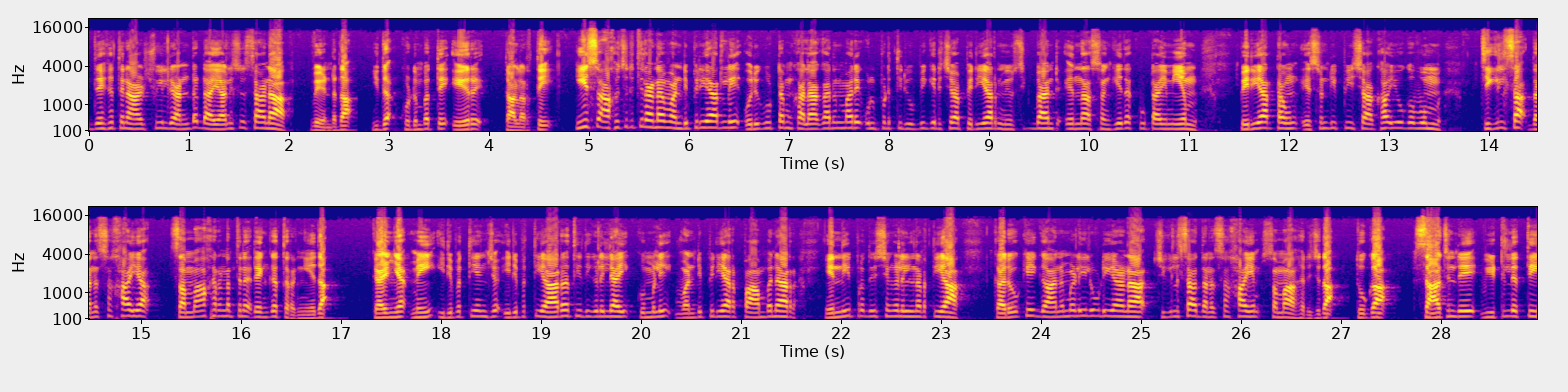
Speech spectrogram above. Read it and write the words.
ഇദ്ദേഹത്തിന് ആഴ്ചയിൽ രണ്ട് ഡയാലിസിസ് ആണ് വേണ്ടത്. ഇത് കുടുംബത്തെ ഏറെ തളർത്തി. ഈ സാഹചര്യത്തിലാണ് വണ്ടിപ്പെരിയാറിലെ ഒരു കൂട്ടം കലാകാരന്മാരെ ഉൾപ്പെടുത്തി രൂപീകരിച്ച പെരിയാർ മ്യൂസിക് ബാൻഡ് എന്ന സംഗീത കൂട്ടായ്മയും Periyar town S N D P ശാഖായോഗവും ചികിത്സ ധനസഹായ സമാഹരണത്തിന് രംഗത്തിറങ്ങിയത്. കഴിഞ്ഞ മെയ് ഇരുപത്തിയഞ്ച് ഇരുപത്തിയാറ് തീയതികളിലായി കുമിളി വണ്ടിപ്പെരിയാർ പാമ്പനാർ എന്നീ പ്രദേശങ്ങളിൽ നടത്തിയ കരോക്കെ ഗാനമേളയിലൂടെയാണ് ചികിത്സാ ധനസഹായം സമാഹരിച്ചത്. തുക സാജന്റെ വീട്ടിലെത്തി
